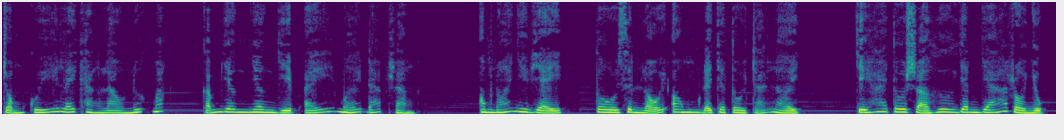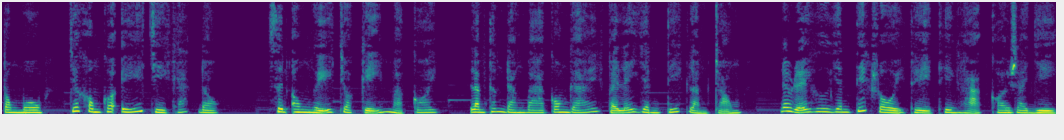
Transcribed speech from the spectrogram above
Trọng quý lấy khăn lau nước mắt, Cẩm dân nhân dịp ấy mới đáp rằng Ông nói như vậy, tôi xin lỗi ông để cho tôi trả lời. Chị hai tôi sợ hư danh giá rồi nhục tông môn, chứ không có ý chi khác đâu. Xin ông nghĩ cho kỹ mà coi, làm thân đàn bà con gái phải lấy danh tiết làm trọng. Nếu để hư danh tiết rồi thì thiên hạ coi ra gì.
